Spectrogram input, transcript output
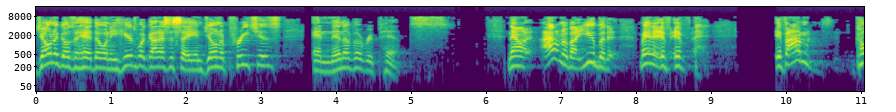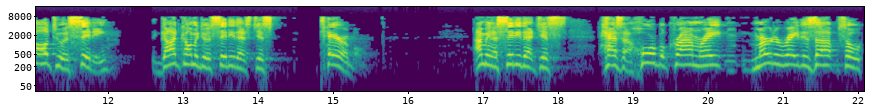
Jonah goes ahead, though, and he hears what God has to say, and Jonah preaches, and Nineveh repents. Now, I don't know about you, but man, if, if, if I'm called to a city. God called me to a city that's just terrible. I mean, a city that just has a horrible crime rate, murder rate is up. So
